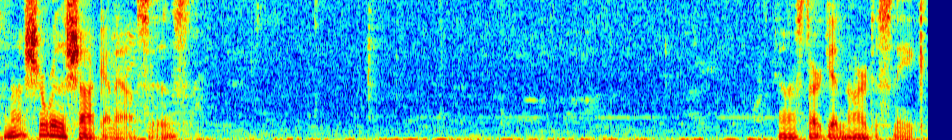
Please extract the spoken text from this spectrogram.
So I'm not sure where the shotgun house is. It's gonna start getting hard to sneak.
